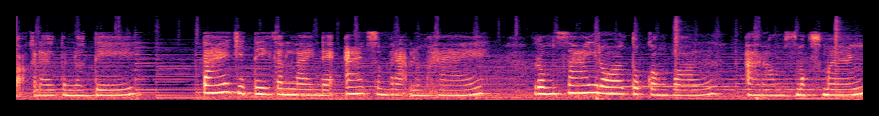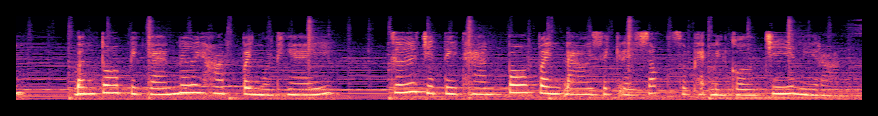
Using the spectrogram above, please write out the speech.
កក់ក្ដៅប៉ុណ្ណោះទេ តែជាទីកន្លែងដែលអាចសម្រាកលំហែ រំសាយរាល់ទុក្ខកង្វល់អារម្មណ៍ស្មុគស្មាញ បន្ទាប់ពីការនឿយហត់ពេញមួយថ្ងៃ គឺជាទីឋានពោពេញដោយសេចក្តីសុខសុភមង្គលជានិរន្តរ៍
